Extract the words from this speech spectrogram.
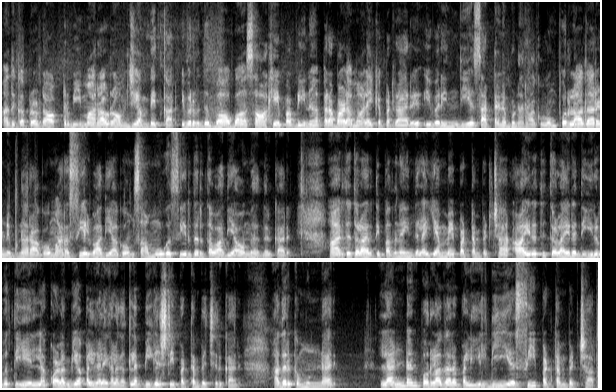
அதுக்கப்புறம் டாக்டர் பீமாராவ் ராம்ஜி அம்பேத்கர். இவர் வந்து பாபா சாஹேப் அப்படின்னு பிரபலமாக அழைக்கப்படுறாரு. இவர் இந்திய சட்ட நிபுணராகவும் பொருளாதார நிபுணராகவும் அரசியல்வாதியாகவும் சமூக சீர்திருத்தவாதியாகவும் இருந்திருக்கார். ஆயிரத்தி தொள்ளாயிரத்தி பதினைந்தில் எம்ஏ பட்டம் பெற்றார். ஆயிரத்தி தொள்ளாயிரத்தி இருபத்தி ஏழில் கொலம்பியா பல்கலைக்கழகத்தில் பிஹெச்டி பட்டம் பெற்றிருக்கார். அதற்கு முன்னர் லண்டன் பொருளாதார பள்ளியில் டிஎஸ்சி பட்டம் பெற்றார்.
